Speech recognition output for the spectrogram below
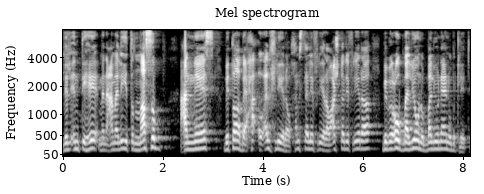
للانتهاء من عملية النصب على الناس بطابع حقه ألف ليرة وخمسة آلاف ليرة وعشرة آلاف ليرة ببيعوه بمليون وبمليونين وبثلاثة.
